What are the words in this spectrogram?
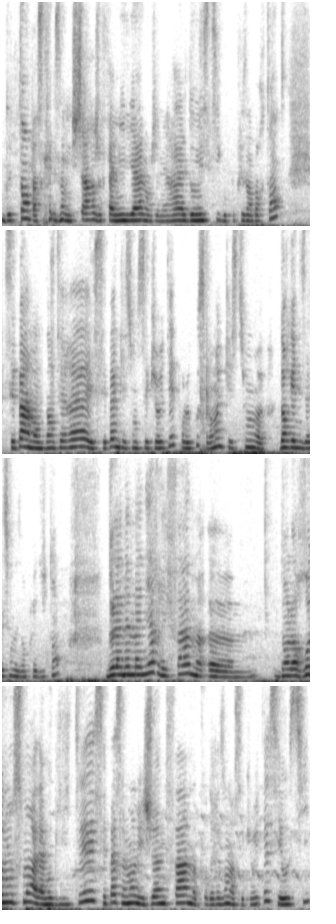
de temps parce qu'elles ont une charge familiale en général, domestique beaucoup plus importante. C'est pas un manque d'intérêt et c'est pas une question de sécurité. Pour le coup, c'est vraiment une question d'organisation des emplois du temps. De la même manière, les femmes, euh, dans leur renoncement à la mobilité, c'est pas seulement les jeunes femmes pour des raisons d'insécurité, c'est aussi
